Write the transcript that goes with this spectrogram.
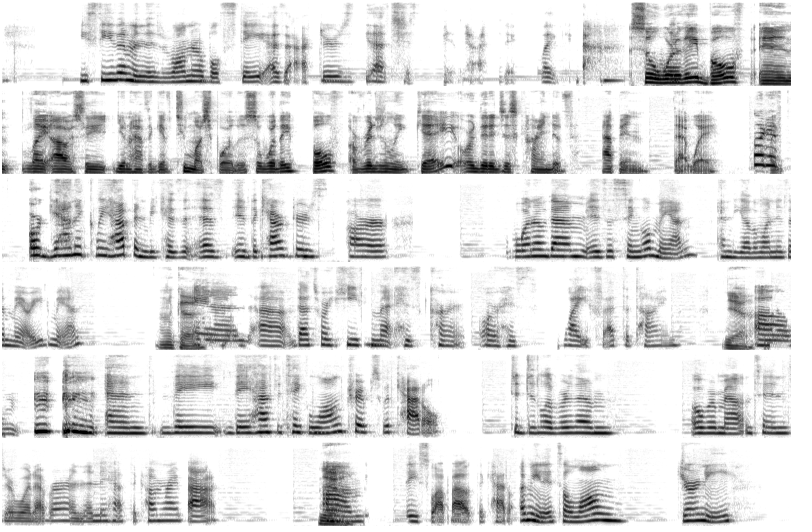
you see them in this vulnerable state as actors that's just fantastic like So were they both, and like obviously you don't have to give too much spoilers. So were they both originally gay, or did it just kind of happen that way? sort of organically happen because as in the characters are one of them is a single man and the other one is a married man Okay. and uh, that's where Heath met his current or his wife at the time Yeah. um, and they they have to take long trips with cattle to deliver them over mountains or whatever and then they have to come right back Yeah. um they swap out the cattle i mean it's a long journey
